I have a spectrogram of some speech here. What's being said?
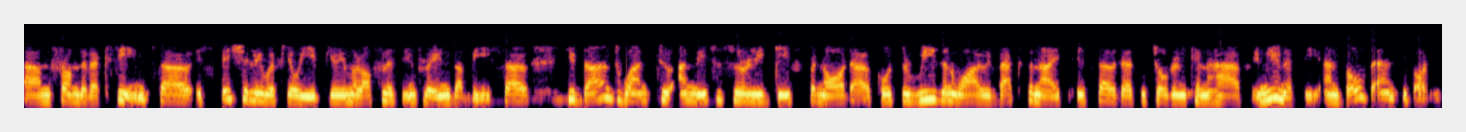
um, from the vaccine. So especially with your Hib, your Haemophilus influenza B. So you don't want to unnecessarily give Panado Of course, the reason why we vaccinate is so that the children can have immunity and build antibodies.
